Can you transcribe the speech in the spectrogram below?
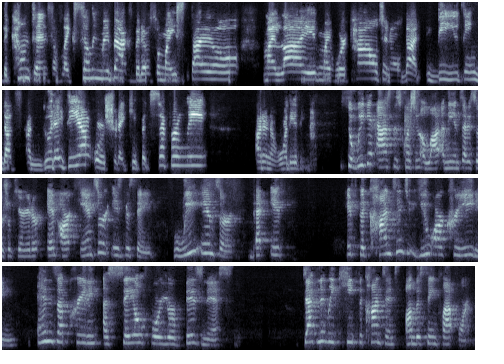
the contents of like selling my bags, but also my style, my life, my workouts, and all that. Do you think that's a good idea or should I keep it separately? I don't know. What do you think? So we get asked this question a lot on the inside of Social Curator, and our answer is the same. We answer that if if the content you are creating ends up creating a sale for your business, definitely keep the content on the same platform.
